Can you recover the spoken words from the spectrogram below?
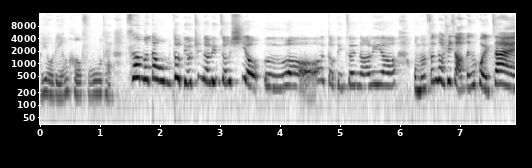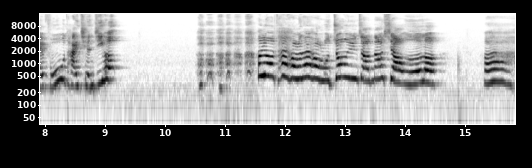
还有联合服务台。这么大，我们到底要去哪里找小鹅啊？到底在哪里啊？我们分头去找，等会在服务台前集合。哎呦，太好了，太好了，终于找到小鹅了！啊！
